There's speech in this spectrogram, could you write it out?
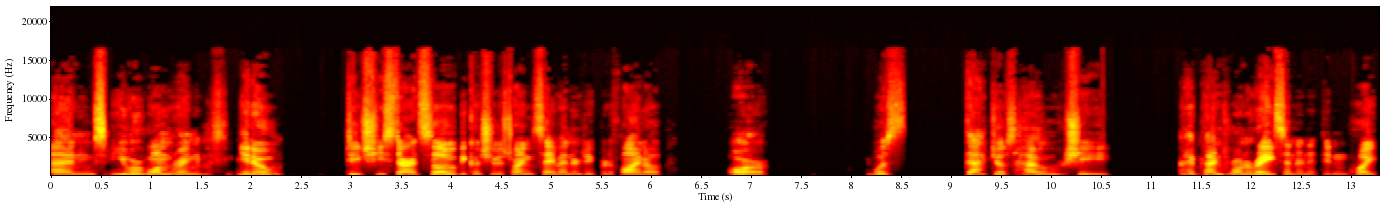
And you were wondering, you know, did she start slow because she was trying to save energy for the final? Or was that just how she had planned to run a race and then it didn't quite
